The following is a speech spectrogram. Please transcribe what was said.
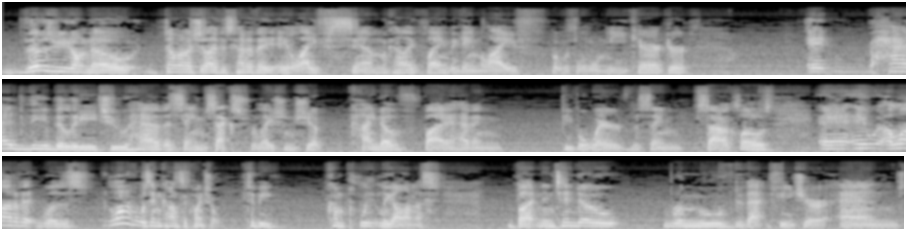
Those of you who don't know, Tomodachi Life is kind of a, a life sim, kind of like playing the game Life, but with a little me character. it had the ability to have a same-sex relationship, kind of, by having people wear the same style clothes. And it, a lot of it was a lot of it was inconsequential, to be completely honest. But Nintendo removed that feature and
